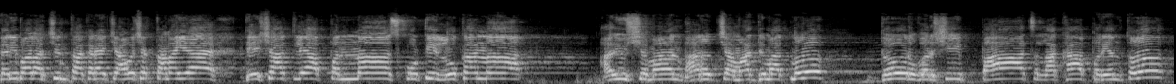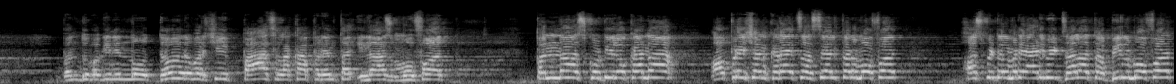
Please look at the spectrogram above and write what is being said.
गरीबाला चिंता करायची आवश्यकता नाही आहे देशातल्या पन्नास कोटी लोकांना आयुष्यमान भारतच्या माध्यमातून दरवर्षी पाच लाखापर्यंत बंधू भगिनींनो दरवर्षी पाच लाखापर्यंत इलाज मोफत. पन्नास कोटी लोकांना ऑपरेशन करायचं असेल तर मोफत. हॉस्पिटलमध्ये ऍडमिट झाला तर बिल मोफत.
